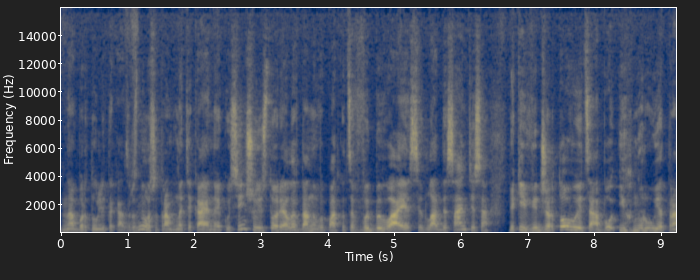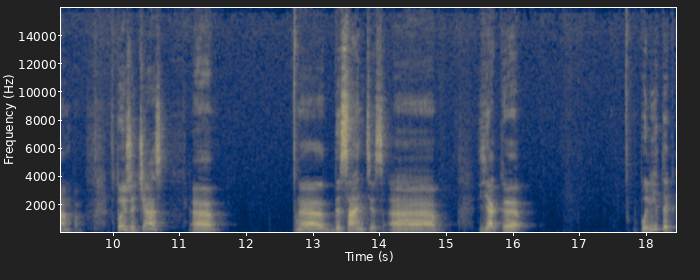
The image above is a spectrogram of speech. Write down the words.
на борту літака. Зрозуміло, що Трамп натякає на якусь іншу історію, але в даному випадку це вибиває сідла Десантіса, який віджартовується або ігнорує Трампа. В той же час е, е, Десантіс, е, як е, політик.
